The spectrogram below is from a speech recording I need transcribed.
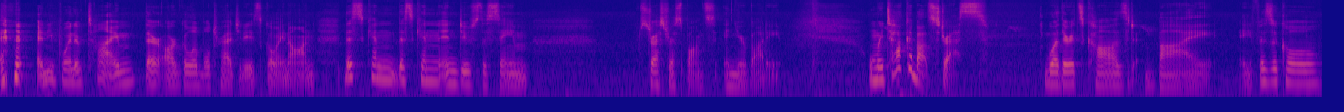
At any point of time, there are global tragedies going on. This can this can induce the same stress response in your body. When we talk about stress, whether it's caused by a physical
